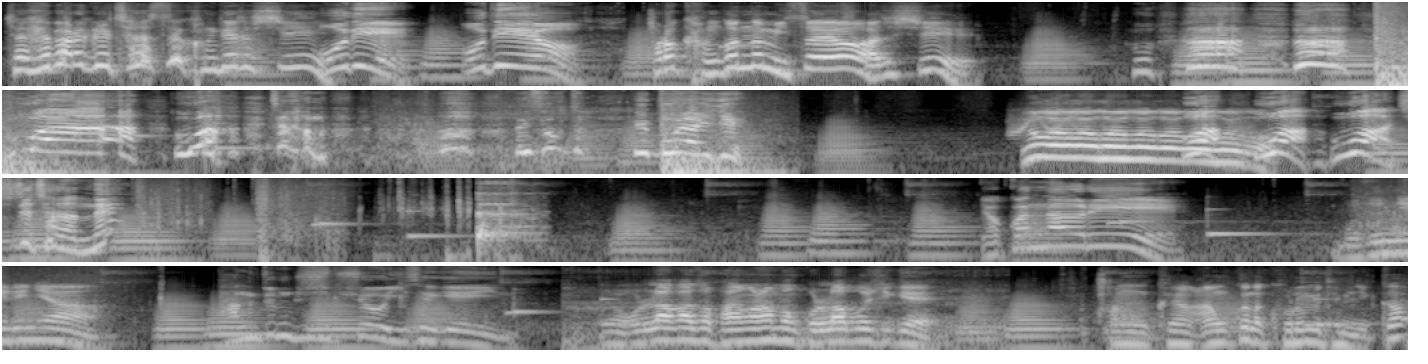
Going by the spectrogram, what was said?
제가 해바라기를 찾았어요, 광대 아저씨. 어디 어디에요 바로 강 건너면 있어요, 아저씨. 어, 아, 아, 우와 우와 잠깐만 어, 이 속도 이게 뭐야 이게 요거 요거 요거 요거 우와 요거 요거. 우와 우와 진짜 찾았네 역관 나으리 무슨 일이냐? 방 좀 주십시오 이 세계인 올라가서 방을 한번 골라보시게. 방 그냥 아무거나 고르면 됩니까?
